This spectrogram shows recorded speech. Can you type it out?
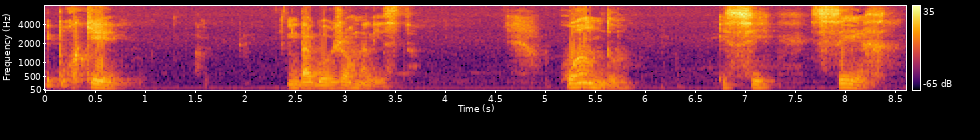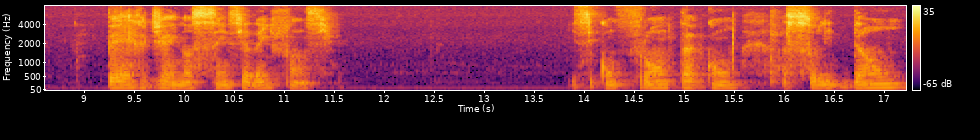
E por quê? indagou o jornalista. Quando esse ser perde a inocência da infância? E se confronta com a solidão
